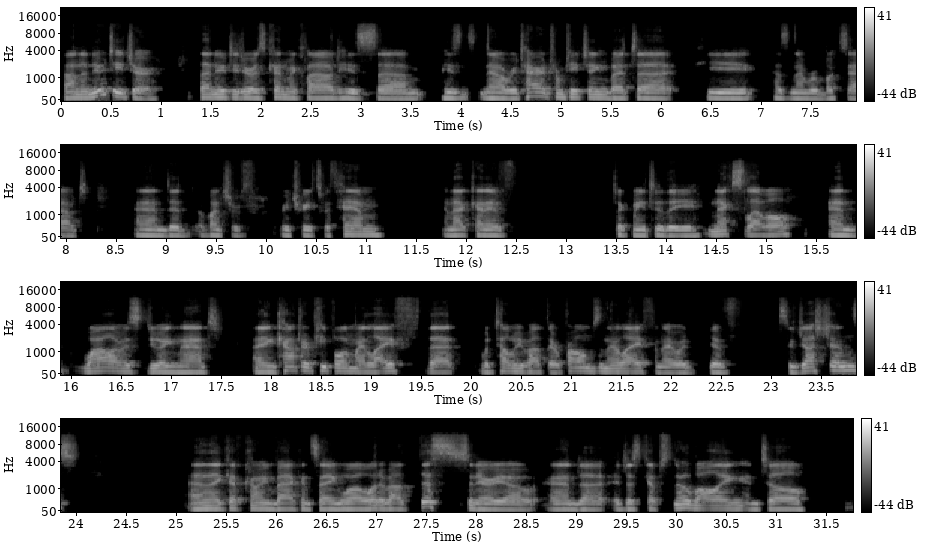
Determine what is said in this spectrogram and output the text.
found a new teacher. That new teacher was ken mcleod. He's um, he's now retired from teaching but uh, he has a number of books out and did a bunch of retreats with him. And that kind of took me to the next level. And while i was doing that i encountered people in my life that would tell me about their problems in their life and I would give suggestions. And they kept coming back and saying, well, what about this scenario? And uh, it just kept snowballing until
